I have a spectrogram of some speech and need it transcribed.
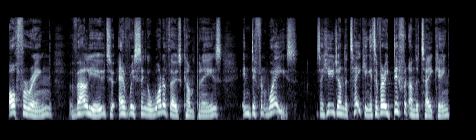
offering value to every single one of those companies in different ways. It's a huge undertaking. It's a very different undertaking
